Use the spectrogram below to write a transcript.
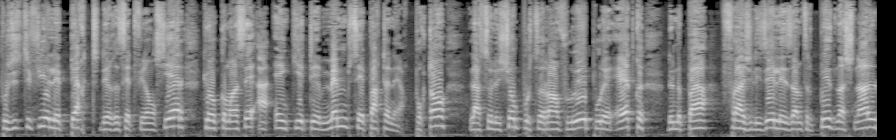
pour justifier les pertes des recettes financières qui ont commencé à inquiéter même ses partenaires. Pourtant, la solution pour se renflouer pourrait être de ne pas fragiliser les entreprises nationales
